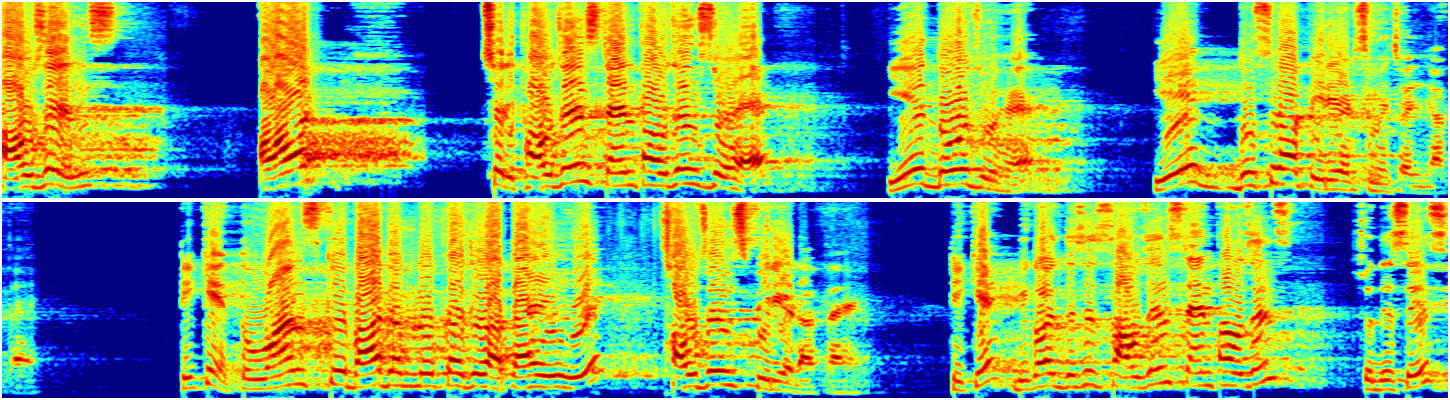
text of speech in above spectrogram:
थाउजेंड्स और सॉरी थाउजेंड्स टेन थाउजेंड्स जो है, ये दो जो है, ये दूसरा पीरियड्स में चल जाता है। ठीक है? तो वंस के बाद हम लोग का जो आता है, ये थाउजेंड्स पीरियड आता है। ठीक है? Because this is thousands ten thousands so this is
